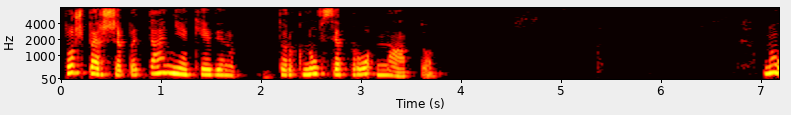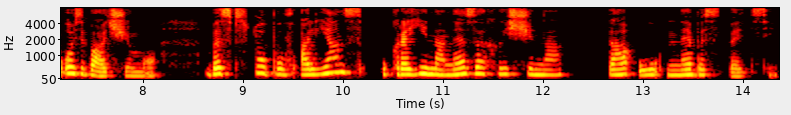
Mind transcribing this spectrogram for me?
Тож, перше питання, яке він торкнувся про НАТО. Ну, ось бачимо, без вступу в альянс Україна не захищена та у небезпеці.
